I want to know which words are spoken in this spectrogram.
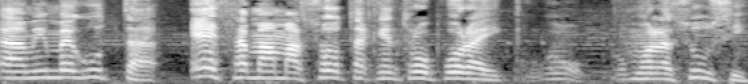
a mí me gusta. Esa mamazota que entró por ahí, como, la Susi.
